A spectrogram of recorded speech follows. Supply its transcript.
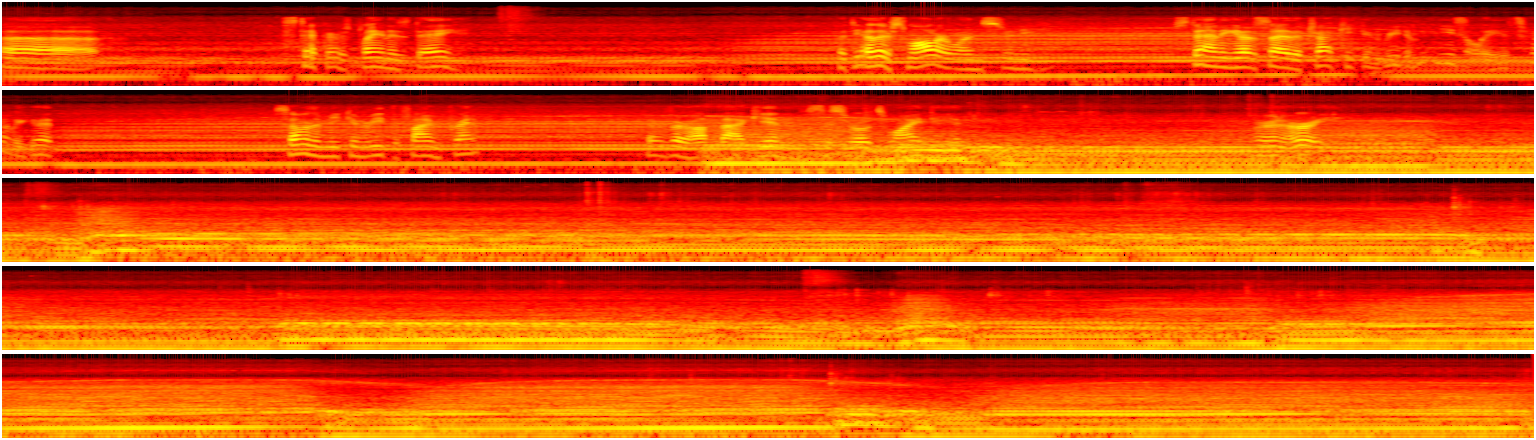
uh, sticker is plain as day. But the other smaller ones, when you standing outside of the truck, you can read them easily. It's really good. Some of them you can read the fine print. Better better hop back in. This road's windy and we're in a hurry.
